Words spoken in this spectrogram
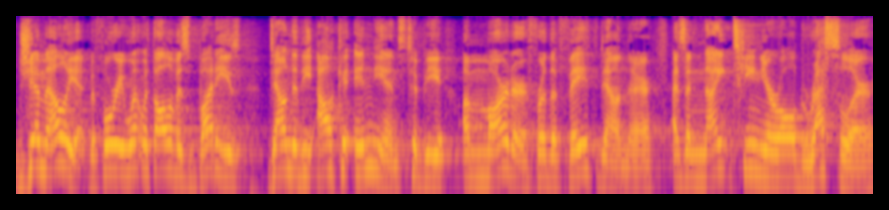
Jim Elliot, before he went with all of his buddies down to the Auca Indians to be a martyr for the faith down there, as a 19 year old wrestler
